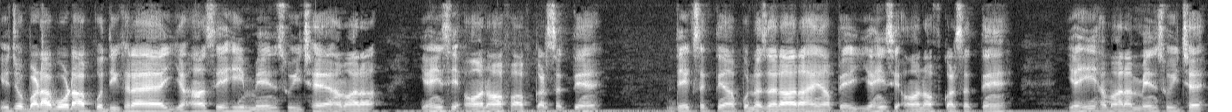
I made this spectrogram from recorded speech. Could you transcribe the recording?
ये जो बड़ा बोर्ड आपको दिख रहा है, यहाँ से ही मेन स्विच है हमारा। यहीं से ऑन ऑफ़ आप कर सकते हैं। देख सकते हैं आपको नज़र आ रहा है यहाँ पे, यहीं से ऑन ऑफ़ कर सकते हैं। यही हमारा मेन स्विच है।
